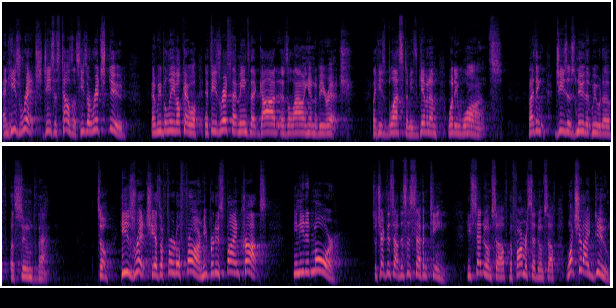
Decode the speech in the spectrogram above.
And he's rich. Jesus tells us he's a rich dude. And we believe, okay, well, if he's rich, that means that God is allowing him to be rich. Like he's blessed him, he's given him what he wants. And I think Jesus knew that we would have assumed that. So he's rich. He has a fertile farm. He produced fine crops. He needed more. So check this out. This is 17. He said to himself, the farmer said to himself, What should I do?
